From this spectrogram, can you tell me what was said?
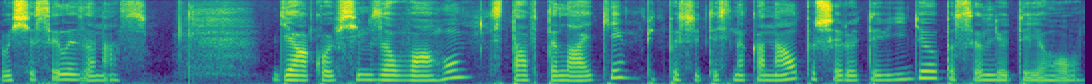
Вищі сили за нас. Дякую всім за увагу. Ставте лайки, підписуйтесь на канал, поширюйте відео, посилюйте його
